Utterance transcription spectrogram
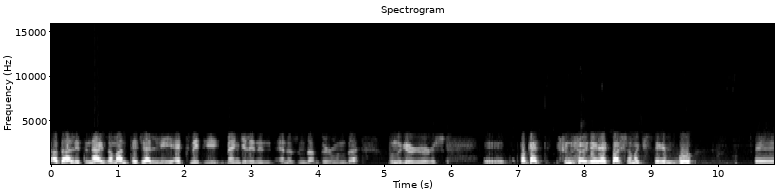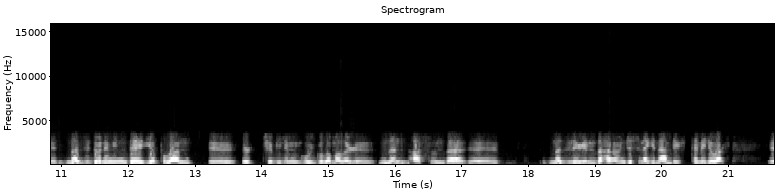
adaletin her zaman tecelli etmediği Mengele'nin en azından durumunda bunu görüyoruz. E, fakat şunu söyleyerek başlamak isterim. Bu e, Nazi döneminde yapılan e, ırkçı bilim uygulamalarının aslında e, Nazilerin daha öncesine giden bir temeli var. E,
